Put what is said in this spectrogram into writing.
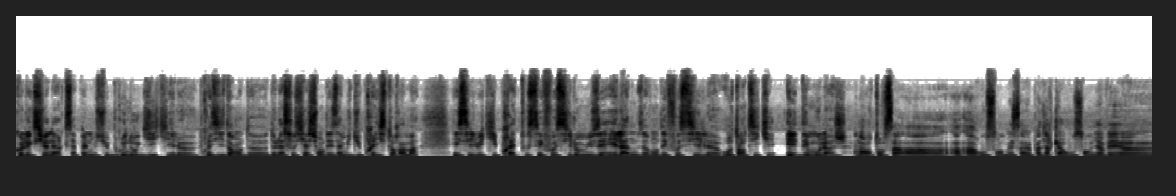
collectionneur qui s'appelle Monsieur Bruno Guy, qui est le président de, l'association des Amis du Préhistorama, et c'est lui qui prête tous ces fossiles au musée. Et là, nous avons des fossiles authentiques et des moulages. On trouve ça à, Rousson, mais ça ne veut pas dire qu'à Rousson, il y avait euh,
